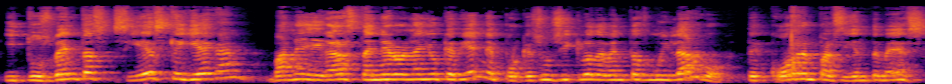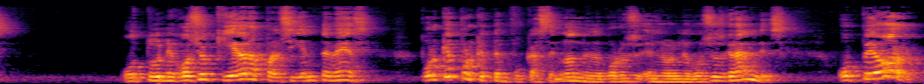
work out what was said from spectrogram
y tus ventas, si es que llegan, van a llegar hasta enero del año que viene, porque es un ciclo de ventas muy largo. Te corren para el siguiente mes. O tu negocio quiebra para el siguiente mes. ¿Por qué? Porque te enfocaste en los negocios, en los negocios grandes. O peor,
